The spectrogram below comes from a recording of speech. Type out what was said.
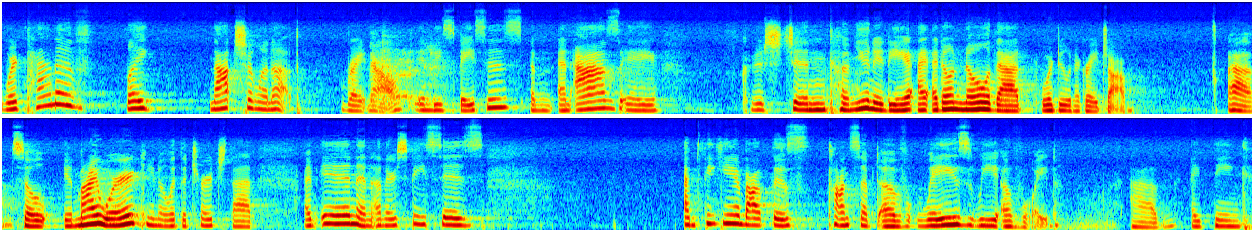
We're kind of like not showing up right now in these spaces. And, and as a Christian community, I, I don't know that we're doing a great job. Um, so in my work, you know, with the church that I'm in and other spaces, I'm thinking about this concept of ways we avoid. Um, I think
